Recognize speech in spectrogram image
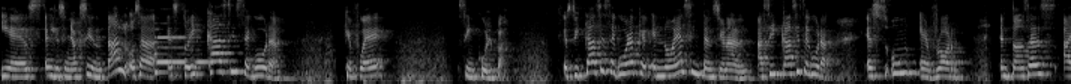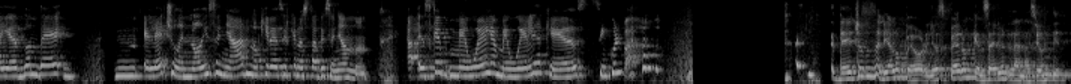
y es el diseño accidental. O sea, estoy casi segura que fue sin culpa. Estoy casi segura que no es intencional, así casi segura, es un error. Entonces ahí es donde mm, el hecho de no diseñar no quiere decir que no estás diseñando. Ah, es que me huele, me huele a que es sin culpa. De hecho, eso sería lo peor. Yo espero que en serio la nación, en,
